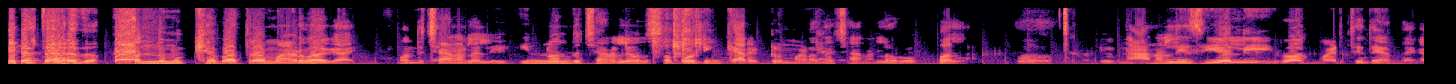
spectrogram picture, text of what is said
ಹೇಳ್ತಾ ಇರೋದು. ಒಂದು ಮುಖ್ಯ ಪಾತ್ರ ಮಾಡುವಾಗ ಒಂದು ಚಾನಲ್ ಅಲ್ಲಿ ಇನ್ನೊಂದು ಚಾನಲ್ ಒಂದು ಸಪೋರ್ಟಿಂಗ್ ಕ್ಯಾರೆಕ್ಟರ್ ಮಾಡೋದನ್ನ ಚಾನಲ್ ಅವ್ರು ಒಪ್ಪಲ್ಲ. ಇವಾಗ ನಾನಲ್ಲಿ ಝಿ ಅಲ್ಲಿ ಹೀರೋ ಆಗಿ ಮಾಡ್ತಿದ್ದೆ ಅಂದಾಗ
